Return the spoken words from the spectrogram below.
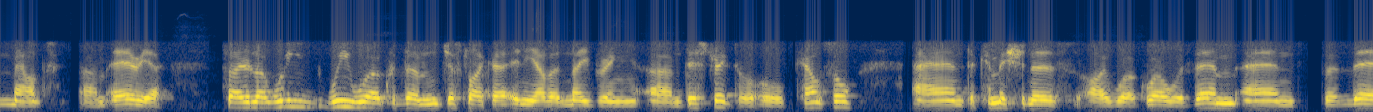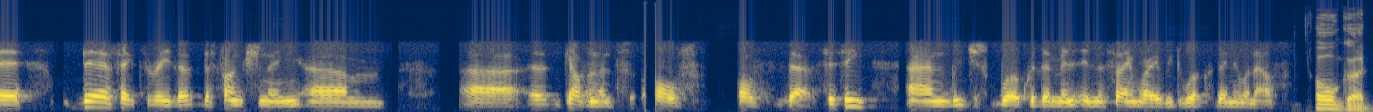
Mount um, area. So look, we we work with them just like uh, any other neighbouring um, district or, or council and the commissioners, I work well with them, and they're they're effectively the, the functioning um, uh, governance of of that city, and we just work with them in, in, the same way we'd work with anyone else. All good.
